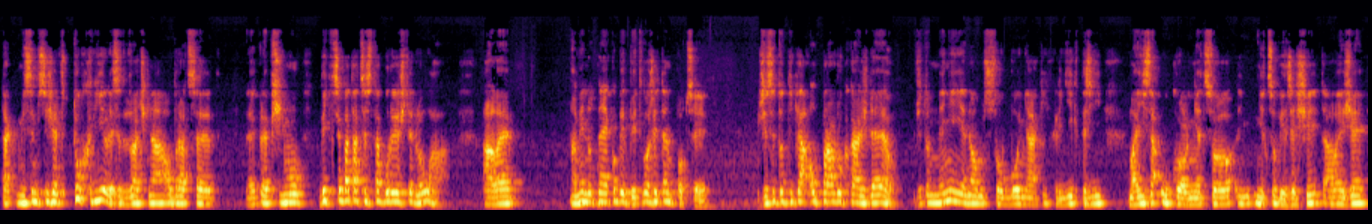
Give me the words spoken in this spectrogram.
tak myslím si, že v tu chvíli se to začíná obracet k lepšímu, byť třeba ta cesta bude ještě dlouhá. Ale nám je nutné jakoby vytvořit ten pocit, že se to týká opravdu každého. Že to není jenom souboj nějakých lidí, kteří mají za úkol něco, něco vyřešit, ale že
